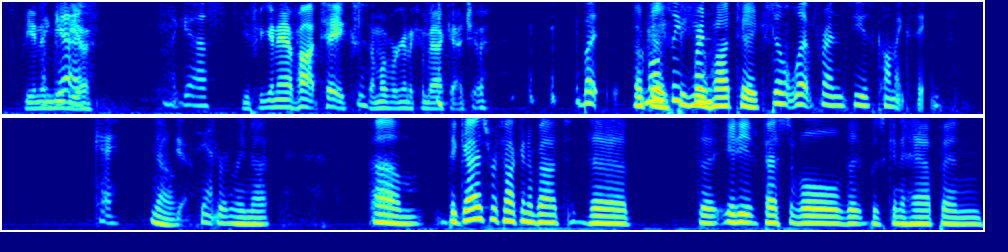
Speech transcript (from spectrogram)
It's being in I media. guess. I guess. If you're gonna have hot takes, some of them are gonna come back at you. But Okay, mostly friends hot takes, don't let friends use Comic Sans. Okay. no, Yeah. Certainly not. Um, the guys were talking about the the idiot festival that was going to happen.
